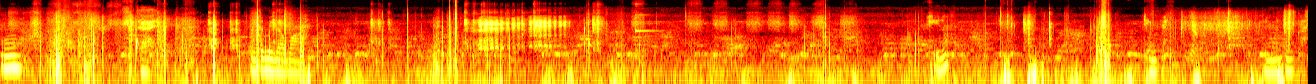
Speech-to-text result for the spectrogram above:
โอ้เสียดายมันจะมีลาวาโอเคเนะทิ้งไปยังไม่ต้องการ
